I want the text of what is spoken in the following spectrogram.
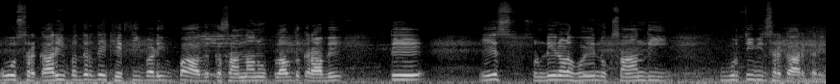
ਉਹ ਸਰਕਾਰੀ ਪੱਧਰ ਤੇ ਖੇਤੀਬਾੜੀ ਵਿਭਾਗ ਕਿਸਾਨਾਂ ਨੂੰ ਉਪਲਬਧ ਕਰਾਵੇ ਤੇ ਇਸ ਸੁੰਡੀ ਨਾਲ ਹੋਏ ਨੁਕਸਾਨ ਦੀ ਪੂਰਤੀ ਵੀ ਸਰਕਾਰ ਕਰੇ।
